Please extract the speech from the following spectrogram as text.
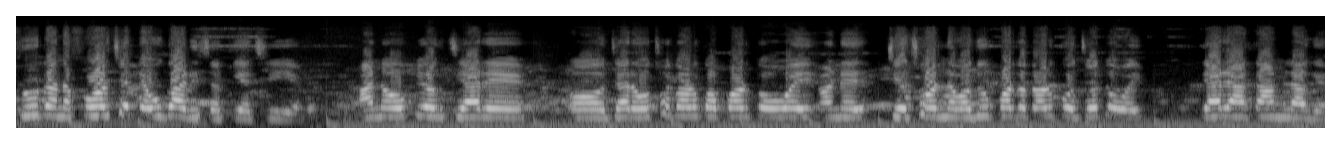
ફ્રૂટ અને ફળ છે, તે ઉગાડી શકીએ છીએ. આનો ઉપયોગ જ્યારે જ્યારે ઓછો તડકો પડતો હોય અને જે છોડને વધુ પડતો તડકો જોતો હોય, ત્યારે આ કામ લાગે.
